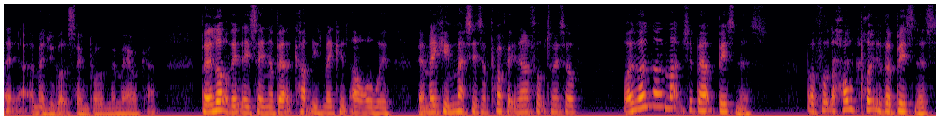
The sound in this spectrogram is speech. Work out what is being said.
I I imagine you've got the same problem in America. But a lot of it they're saying about companies making, oh, we're, they're making masses of profit. And I thought to myself, I don't know much about business, but I thought the whole point of a business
